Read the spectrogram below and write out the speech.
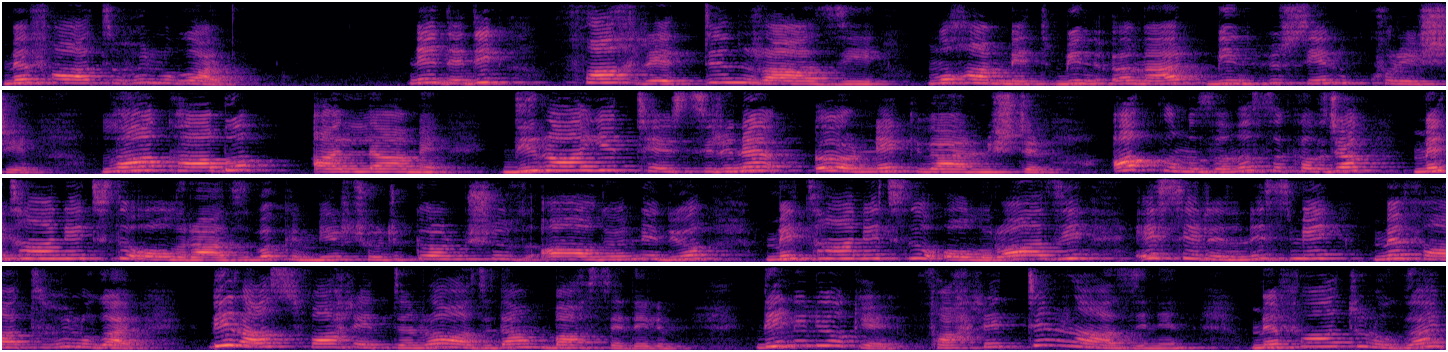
Mefatihül Gayb. Ne dedik? Fahrettin Razi, Muhammed bin Ömer bin Hüseyin Kureşi. Lakabı Allame. Dirayet tefsirine örnek vermiştir. Aklımıza nasıl kalacak? Metanetli ol Razi. Bakın bir çocuk görmüşüz ağlıyor. Ne diyor? Metanetli ol Razi. Eserinin ismi Mefatihül Gayb. Biraz Fahrettin Razi'den bahsedelim. Deniliyor ki Fahrettin Razi'nin Mefatül Gayb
